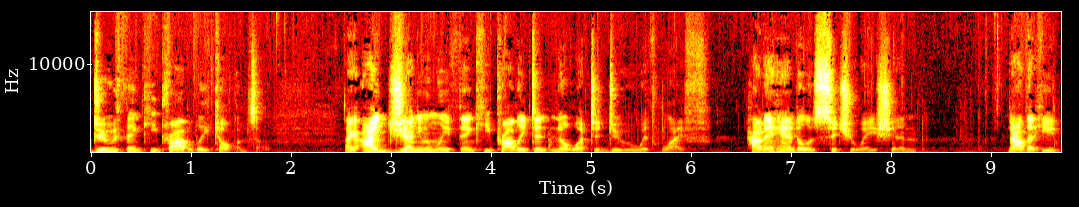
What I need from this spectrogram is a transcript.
do think he probably killed himself like i genuinely think he probably didn't know what to do with life how to handle his situation now that he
